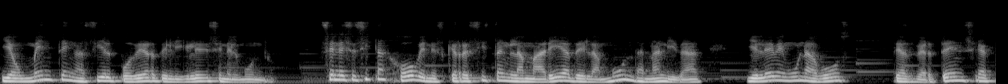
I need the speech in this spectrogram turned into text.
y aumenten así el poder de la iglesia en el mundo. Se necesitan jóvenes que resistan la marea de la mundanalidad y eleven una voz de advertencia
